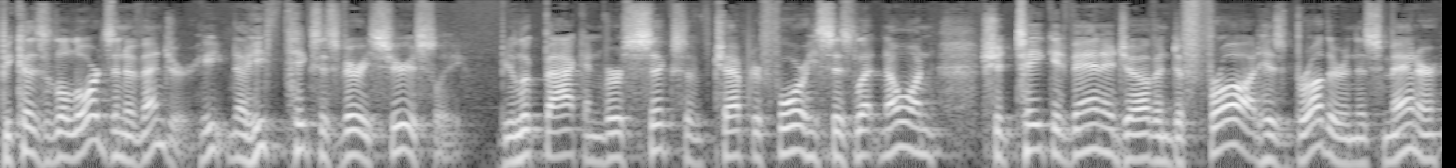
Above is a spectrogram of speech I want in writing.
because the Lord's an avenger. He, he takes this very seriously. If you look back in verse 6 of chapter 4, he says, Let no one should take advantage of and defraud his brother in this manner.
